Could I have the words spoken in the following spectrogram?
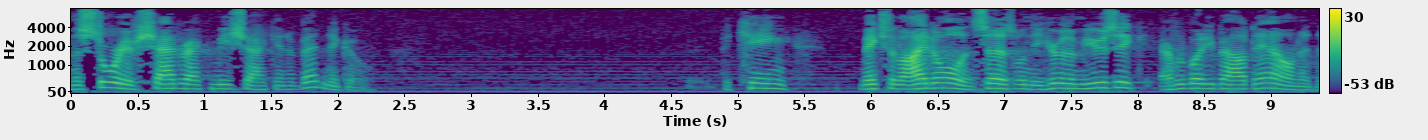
and the story of Shadrach, Meshach, and Abednego. The king makes an idol and says, when they hear the music, everybody bow down. And,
